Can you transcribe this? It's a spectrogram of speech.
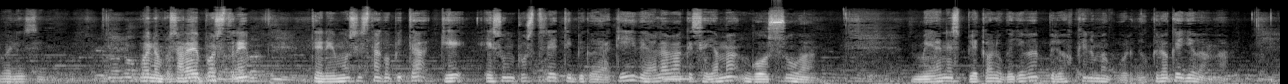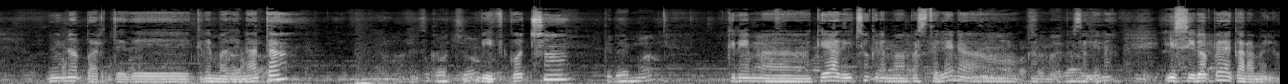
Buenísimo. Bueno, pues ahora de postre tenemos esta copita que es un postre típico de aquí, de Álava, que se llama gosúa. Me han explicado lo que lleva, pero es que no me acuerdo. Creo que llevaba una parte de crema de nata, Bizcocho. bizcocho, Crema. crema, ¿qué ha dicho? Crema pastelera, crema pastelera y sirope de caramelo.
